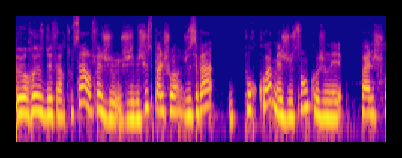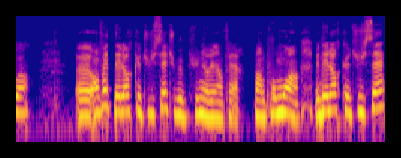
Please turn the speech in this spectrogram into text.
heureuse de faire tout ça. En fait, je j'ai juste pas le choix. Je sais pas pourquoi, mais je sens que je n'ai pas le choix. Euh, en fait, dès lors que tu sais, tu peux plus ne rien faire. Enfin, pour moi. hein. Mais dès lors que tu sais,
